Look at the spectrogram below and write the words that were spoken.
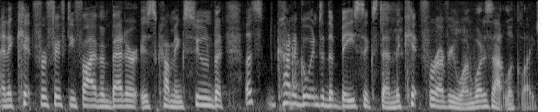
and a kit for 55 and better is coming soon. But let's kind of yeah. go into the basics then. The kit for everyone, what does that look like?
